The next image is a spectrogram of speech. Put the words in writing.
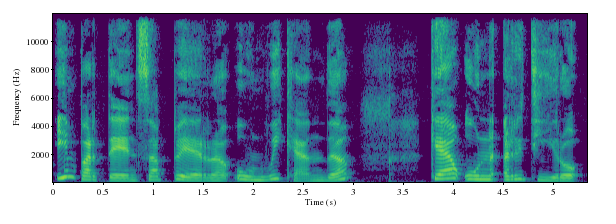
in partenza per un weekend che è un ritiro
